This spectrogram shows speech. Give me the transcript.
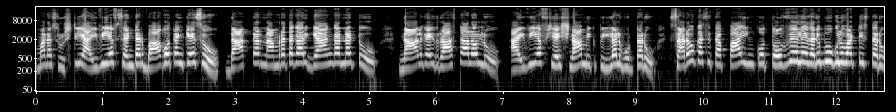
మన సృష్టి ఐవీఎఫ్ సెంటర్ భాగోతం కేసు. డాక్టర్ నమ్రత గారి గ్యాంగ్ అన్నట్టు. నాలుగైదు రాష్ట్రాలోళ్ళు ఐవీఎఫ్ చేసినా మీకు పిల్లలు పుట్టరు. సరోగసి తప్ప ఇంకో తొవ్వే లేదని బూగులు పట్టిస్తారు.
